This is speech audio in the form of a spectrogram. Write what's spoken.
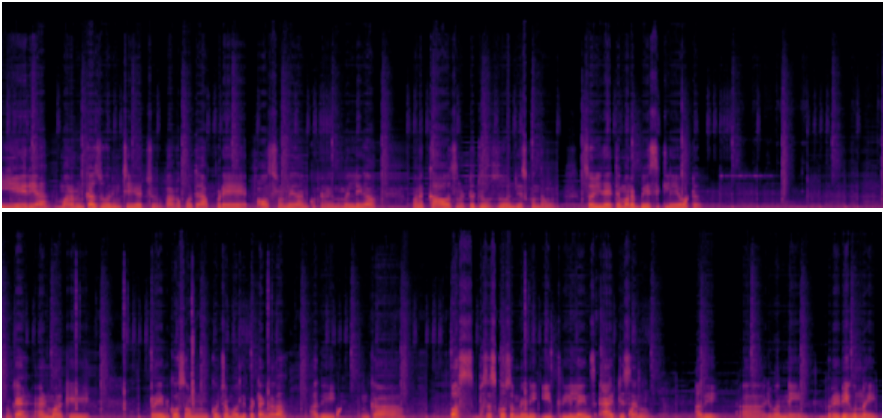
ఈ ఏరియా మనం ఇంకా జోనింగ్ చేయొచ్చు. కాకపోతే అప్పుడే అవసరం లేదనుకుంటున్నాను నేను. మెల్లిగా మనకు కావాల్సినట్టు జో జోన్ చేసుకుందాము. సో ఇదైతే మన బేసిక్ లేఅవుట్ ఓకే అండ్ మనకి ట్రైన్ కోసం కొంచెం వదిలిపెట్టాం కదా? అది ఇంకా బస్ బస్సెస్ కోసం నేను ఈ త్రీ లైన్స్ యాడ్ చేశాను. అది ఇవన్నీ రెడీగా ఉన్నాయి.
